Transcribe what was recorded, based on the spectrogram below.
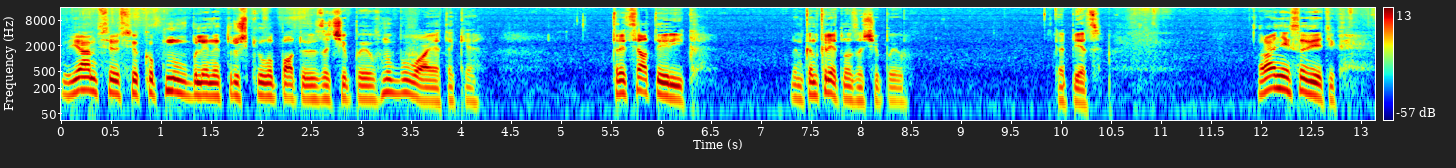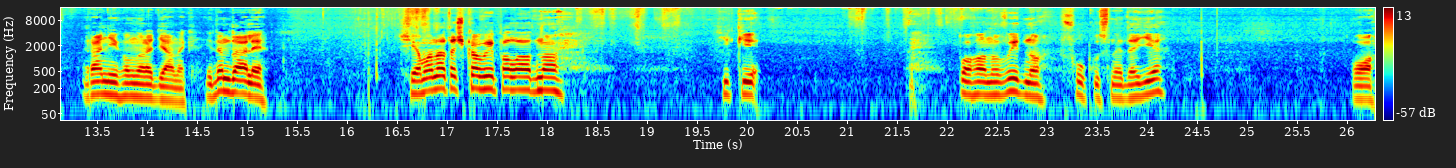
В ямці ось копнув, блін, і трошки лопатою зачепив. Ну, буває таке. 30-й рік. Він конкретно зачепив. Капець. Ранній совєтик. Ранній говнорадяник. Ідемо далі. Ще монеточка випала одна. Тільки погано видно, фокус не дає. О,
